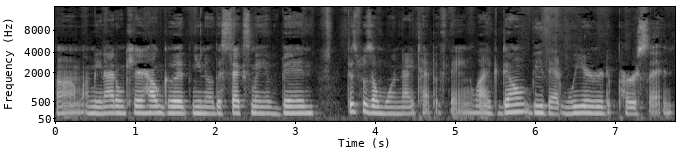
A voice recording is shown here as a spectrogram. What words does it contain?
Um, I mean, I don't care how good, you know, the sex may have been. This was a one night type of thing. Like, don't be that weird person.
